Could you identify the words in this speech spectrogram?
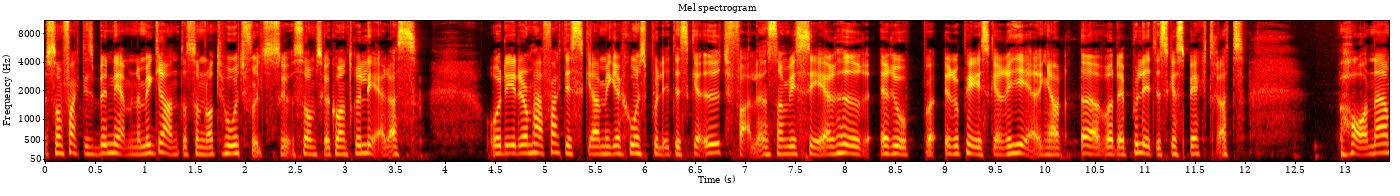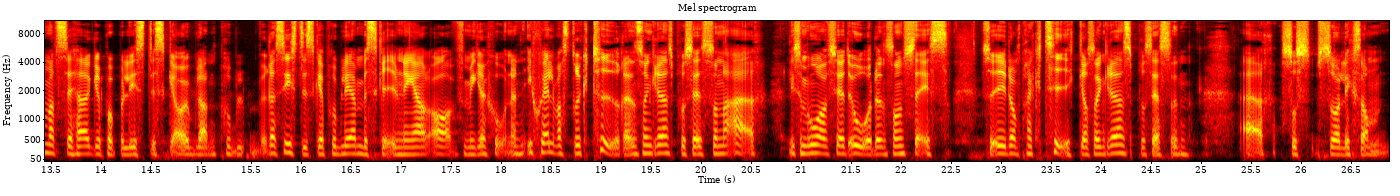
som faktiskt benämner migranter som något hotfullt som ska kontrolleras. Och det är de här faktiska migrationspolitiska utfallen som vi ser hur Europa, europeiska regeringar över det politiska spektrat har närmat sig högerpopulistiska och ibland pro rasistiska problembeskrivningar av migrationen i själva strukturen som gränsprocesserna är. Liksom oavsett orden som sägs, så i de praktiker som gränsprocessen är så, så liksom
